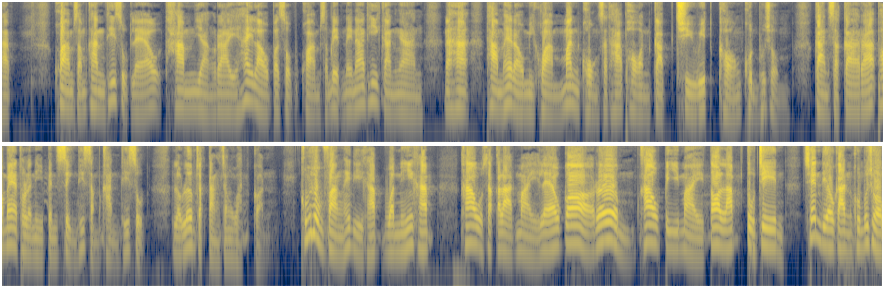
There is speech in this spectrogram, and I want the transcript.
ครับ ความสำคัญที่สุดแล้วทำอย่างไรให้เราประสบความสำเร็จในหน้าที่การงานนะฮะทำให้เรามีความมั่นคงสถาพรกับชีวิตของคุณผู้ชม การสักการะพระแม่ธรณีเป็นสิ่งที่สำคัญที่สุด เราเริ่มจากต่างจังหวัดก่อน คุณผู้ชมฟังให้ดีครับ วันนี้ครับเข้าศักราชใหม่แล้วก็เริ่มเข้าปีใหม่ต้อนรับตรุษจีน เช่นเดียวกันคุณผู้ชม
